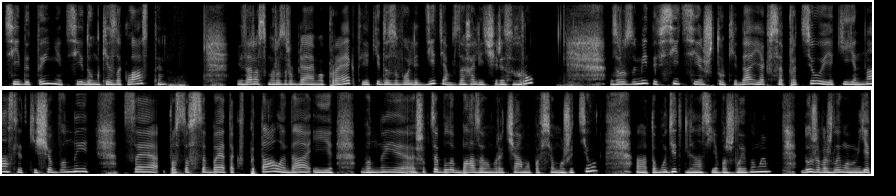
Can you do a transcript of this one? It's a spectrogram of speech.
цій дитині ці думки закласти. І зараз ми розробляємо проекти, які дозволять дітям взагалі через гру зрозуміти всі ці штуки, да, як все працює, які є наслідки, щоб вони це просто в себе так впитали, да, і вони, щоб це були базовими речами по всьому життю. Тому діти для нас є важливими. Дуже важливими є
